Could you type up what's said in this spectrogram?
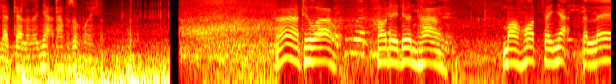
และแต่ละระยะท่านผู้ชมเอ้ยอ่าถือว่าเขาได้เดินทางมาฮอดไสยะกันแล้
